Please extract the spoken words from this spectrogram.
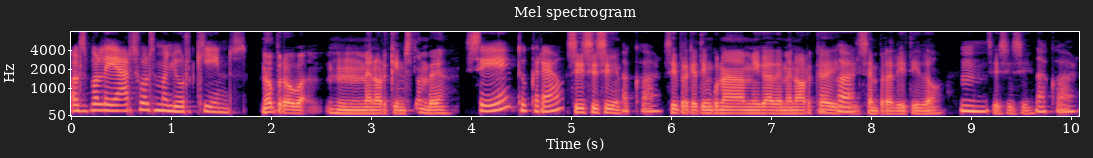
Els balears o els mallorquins. No, però mm, menorquins també. Sí? Tu creus? Sí, sí, sí. D'acord. Sí, perquè tinc una amiga de Menorca i sempre ha dit idò. Mm. Sí, sí, sí. D'acord.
